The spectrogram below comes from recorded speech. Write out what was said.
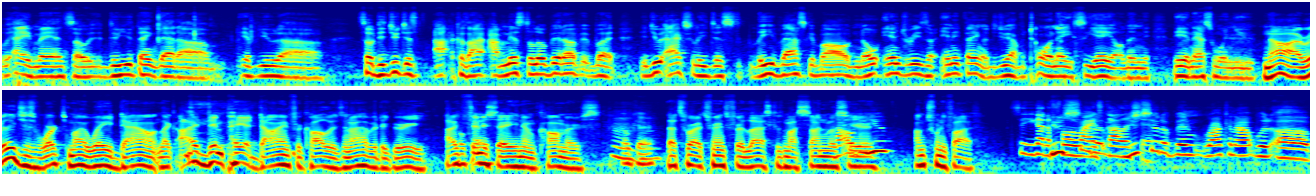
hey, man. So, do you think that um, if you, uh, so did you just? Because I, I missed a little bit of it, but did you actually just leave basketball, no injuries or anything, or did you have a torn ACL and then that's when you? No, I really just worked my way down. Like I didn't pay a dime for college, and I have a degree. I Okay. finished A and M Commerce. Okay. That's where I transferred last because my son was How old here. are you? I'm 25. So you got a You full ride should've- scholarship. You should have been rocking out with uh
